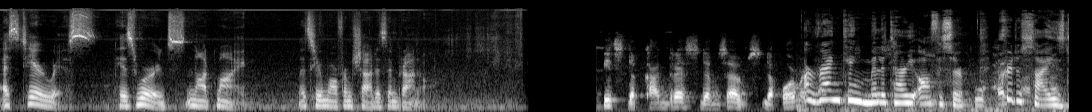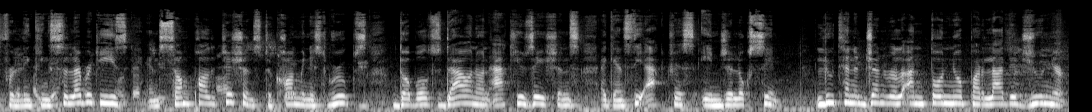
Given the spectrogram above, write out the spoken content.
as terrorists. His words, not mine. Let's hear more from Chiara Zambrano. It's the cadres themselves, the former. A ranking military officer criticized for linking celebrities and some politicians to communist groups doubles down on accusations against the actress Angel Locsin. Lieutenant General Antonio Parlade Jr.,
